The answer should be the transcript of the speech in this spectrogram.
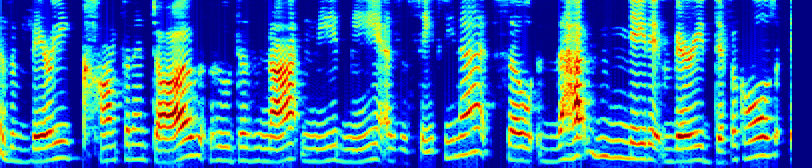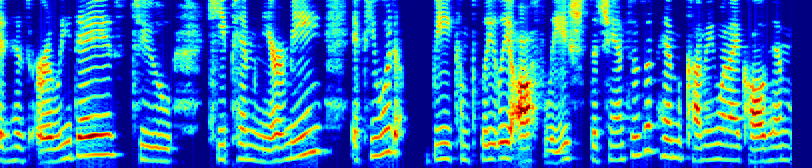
is a very confident dog who does not need me as a safety net, so that made it very difficult in his early days to keep him near me. If he would be completely off leash, the chances of him coming when I called him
